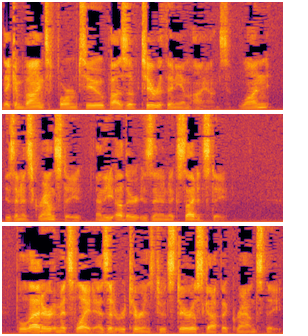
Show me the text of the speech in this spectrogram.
they combine to form two positive 2 ruthenium ions. One is in its ground state, and the other is in an excited state. The latter emits light as it returns to its stereoscopic ground state.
